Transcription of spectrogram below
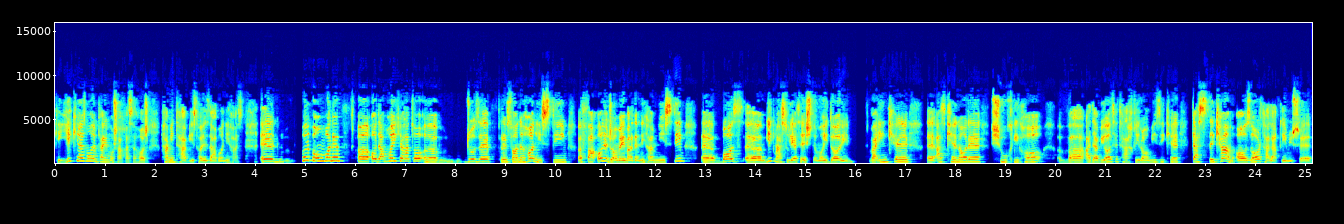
که یکی از مهمترین مشخصه هاش همین تبعیض های زبانی هست. به عنوان آدم هایی که حتی جز رسانه ها نیستیم و فعال جامعه مدنی هم نیستیم باز یک مسئولیت اجتماعی داریم. و اینکه از کنار شوخی ها و ادبیات تحقیرآمیزی که دست کم آزار تلقی میشه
